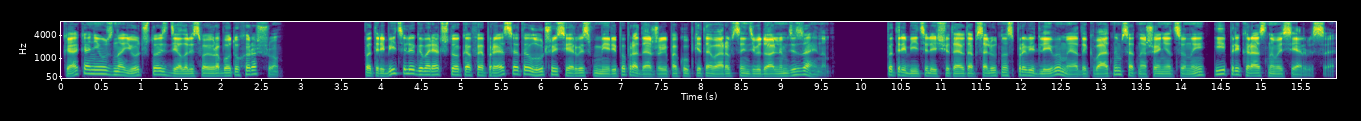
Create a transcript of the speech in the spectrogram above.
Как они узнают, что сделали свою работу хорошо? Потребители говорят, что Кафе Пресс — это лучший сервис в мире по продаже и покупке товаров с индивидуальным дизайном. Потребители считают абсолютно справедливым и адекватным соотношение цены и прекрасного сервиса.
